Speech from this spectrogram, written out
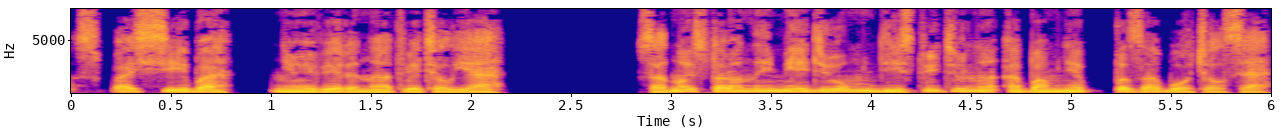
Спасибо, неуверенно ответил я. С одной стороны, медиум действительно обо мне позаботился,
